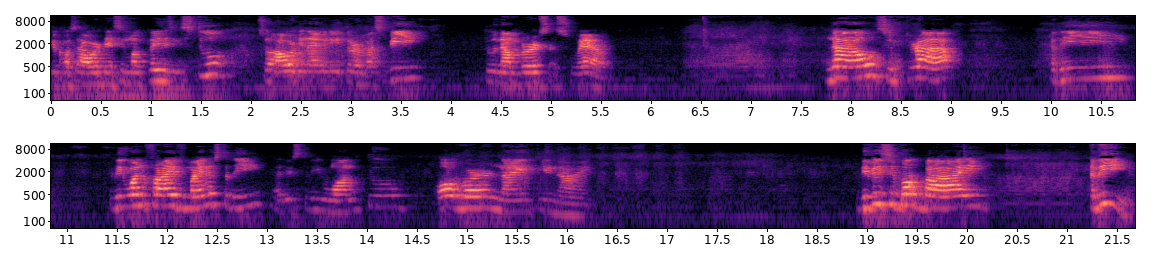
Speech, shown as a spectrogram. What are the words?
Because our decimal place is 2, so our denominator must be two numbers as well. Now, subtract 3, 315 minus 3, that is 312 over 99. Divisible by 3.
